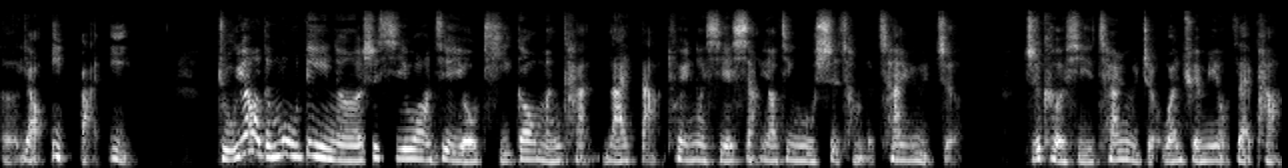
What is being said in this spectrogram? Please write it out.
额要一百亿，主要的目的呢是希望借由提高门槛来打退那些想要进入市场的参与者。只可惜参与者完全没有在怕，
